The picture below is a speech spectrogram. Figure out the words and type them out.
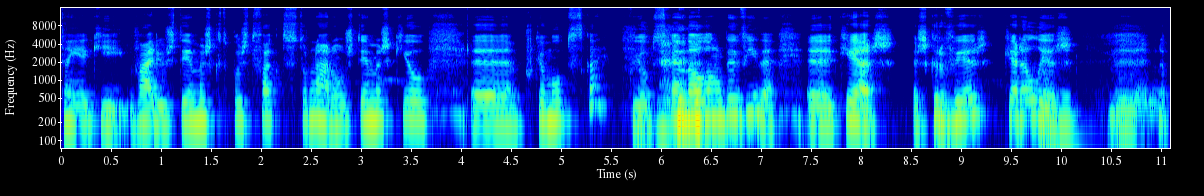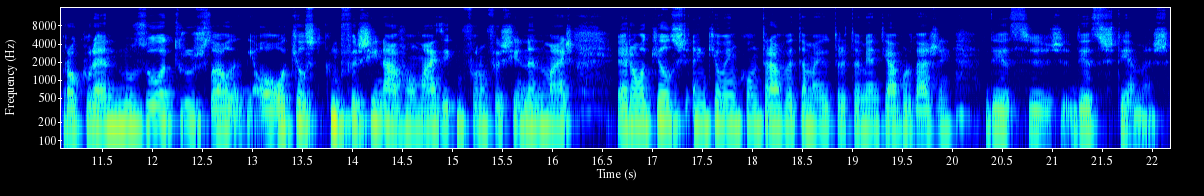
tem aqui vários temas que depois de facto se tornaram os temas que eu, porque eu me obcequei, fui obcecando ao longo da vida, quer a escrever, quer a ler. Uh, procurando nos outros, ou, ou, aqueles que me fascinavam mais e que me foram fascinando mais, eram aqueles em que eu encontrava também o tratamento e a abordagem desses, desses temas.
